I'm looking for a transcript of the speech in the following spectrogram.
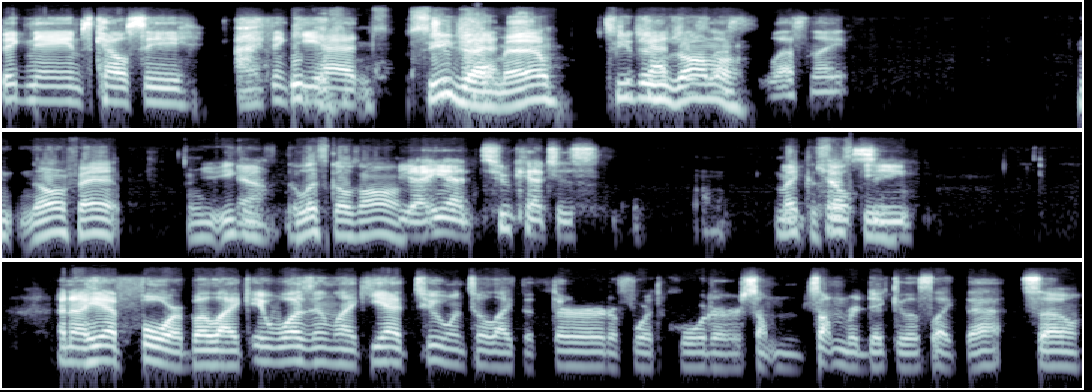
Big names, Kelce. I think he had two CJ, cat- man. CJ catches Uzomah. last, last night. No fan. You, you can, The list goes on. yeah, he had two catches. Mike Gesicki. Kelce. I know he had four, but like it wasn't like he had two until like the third or fourth quarter or something, something ridiculous like that. So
